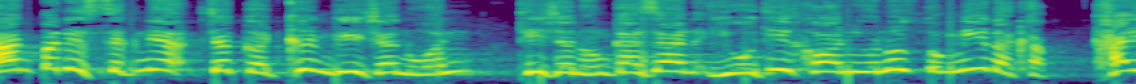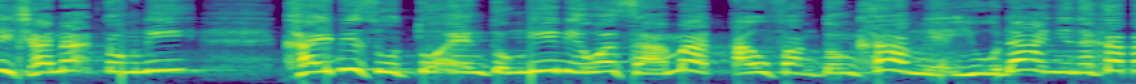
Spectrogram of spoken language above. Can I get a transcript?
การประเด็จศึกเนี่ยจะเกิดขึ้นที่ฉนวนที่ฉนวนกาซาอยู่ที่คอนยูนุสตรงนี้นะครับ ใครชนะตรงนี้ ใครพิสูจน์ตัวเองตรงนี้เนี่ยว่าสามารถเอาฝั่งตรงข้ามเนี่ยอยู่ได้นี่นะครับ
